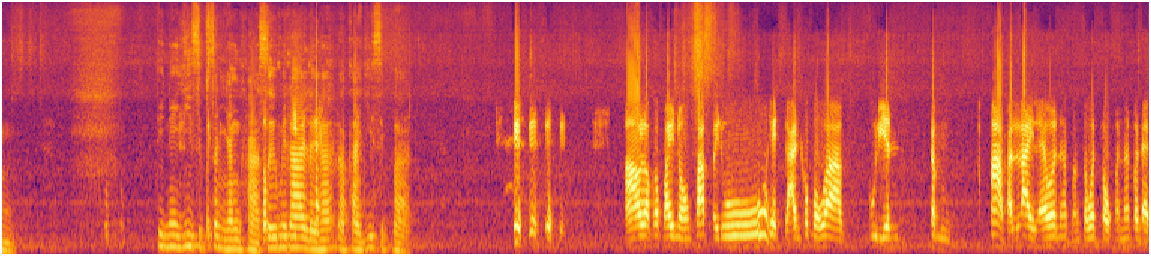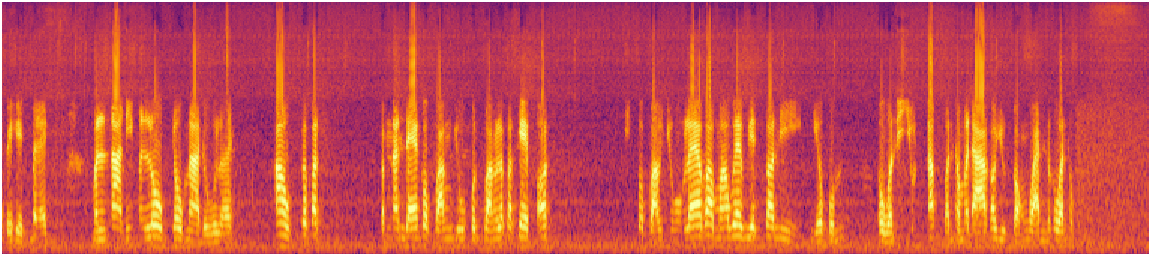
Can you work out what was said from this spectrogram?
มที่นี่ยี่สิบสังยังหาซื้อไม่ได้เลยฮะราคายี่สิบบาท เอาเราก็ไปหนองพับไปดูเหตุการณ์เขาบอกว่าทุเรียนตั้ง ห้าพันไร่แล้วนะฝั่งตะวันตกนนั้นก็ได้ไปเห็นแหมมันหน้านี้มันโล่งโจ้งหน้าดูเลย เอ้าแล้วก็กำนันแดงก็ฟังอยู่คนฟังแล้วก็เทพออสก็ฟังอยู่แล้วก็มาแวะเวียนก็นี่ เดี๋ยวผมวันนี้หยุดนับวันธรรมดาก็หยุดสองวันแล้วก็วัน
